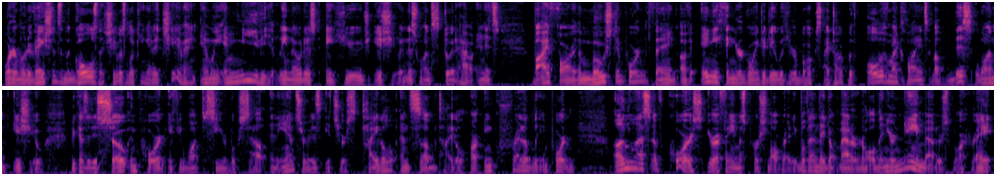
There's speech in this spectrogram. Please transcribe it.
what her motivations and the goals that she was looking at achieving, and we immediately noticed a huge issue, and this one stood out, and it's by far the most important thing of anything you're going to do with your books. I talk with all of my clients about this one issue because it is so important if you want to see your book sell. And the answer is it's your title and subtitle are incredibly important unless of course you're a famous person already. Well, then they don't matter at all. Then your name matters more, right?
